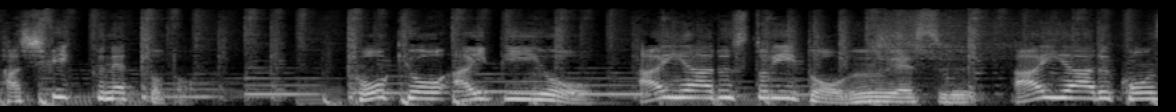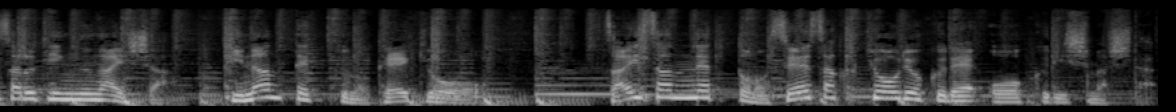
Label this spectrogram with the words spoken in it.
パシフィックネットと東京 IPOIR ストリートを運営する IR コンサルティング会社フィナンテックの提供を財産ネットの政策協力でお送りしました。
